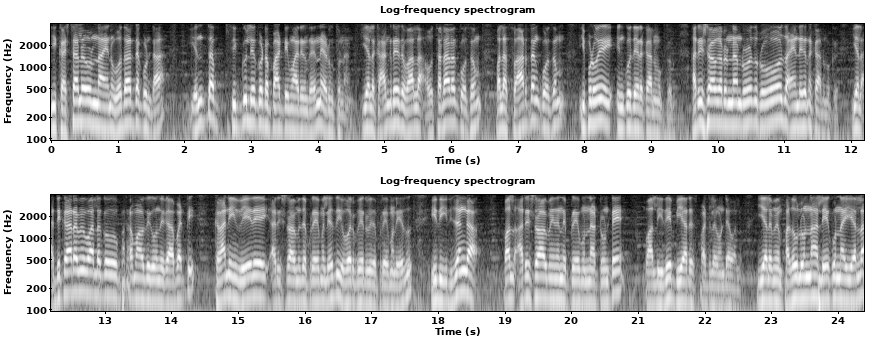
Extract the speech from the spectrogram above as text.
ఈ కష్టాల్లో ఉన్న ఆయన ఓదార్చకుండా ఎంత సిగ్గు లేకుండా పార్టీ మారిండ్రని అడుగుతున్నాను. ఇవాళ కాంగ్రెస్ వాళ్ళ అవసరాల కోసం వాళ్ళ స్వార్థం కోసం ఇప్పుడు ఇంకో దగ్గర కాలముక్తారు. హరీష్ రావు గారు ఉన్న రోజు రోజు ఆయన దగ్గర కాలముక్తారు. ఇవాళ అధికారమే వాళ్ళకు పరమావధిగా ఉంది కాబట్టి కానీ వేరే హరీష్ రావు మీద ప్రేమ లేదు ఎవరి పేరు మీద ప్రేమ లేదు. ఇది నిజంగా వాళ్ళు హరీష్ రావు మీదనే ప్రేమ ఉన్నట్టుంటే వాళ్ళు ఇదే బీఆర్ఎస్ పార్టీలో ఉండేవాళ్ళు. ఇవాళ మేము పదవులు ఉన్నా లేకున్నా ఇవాళ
